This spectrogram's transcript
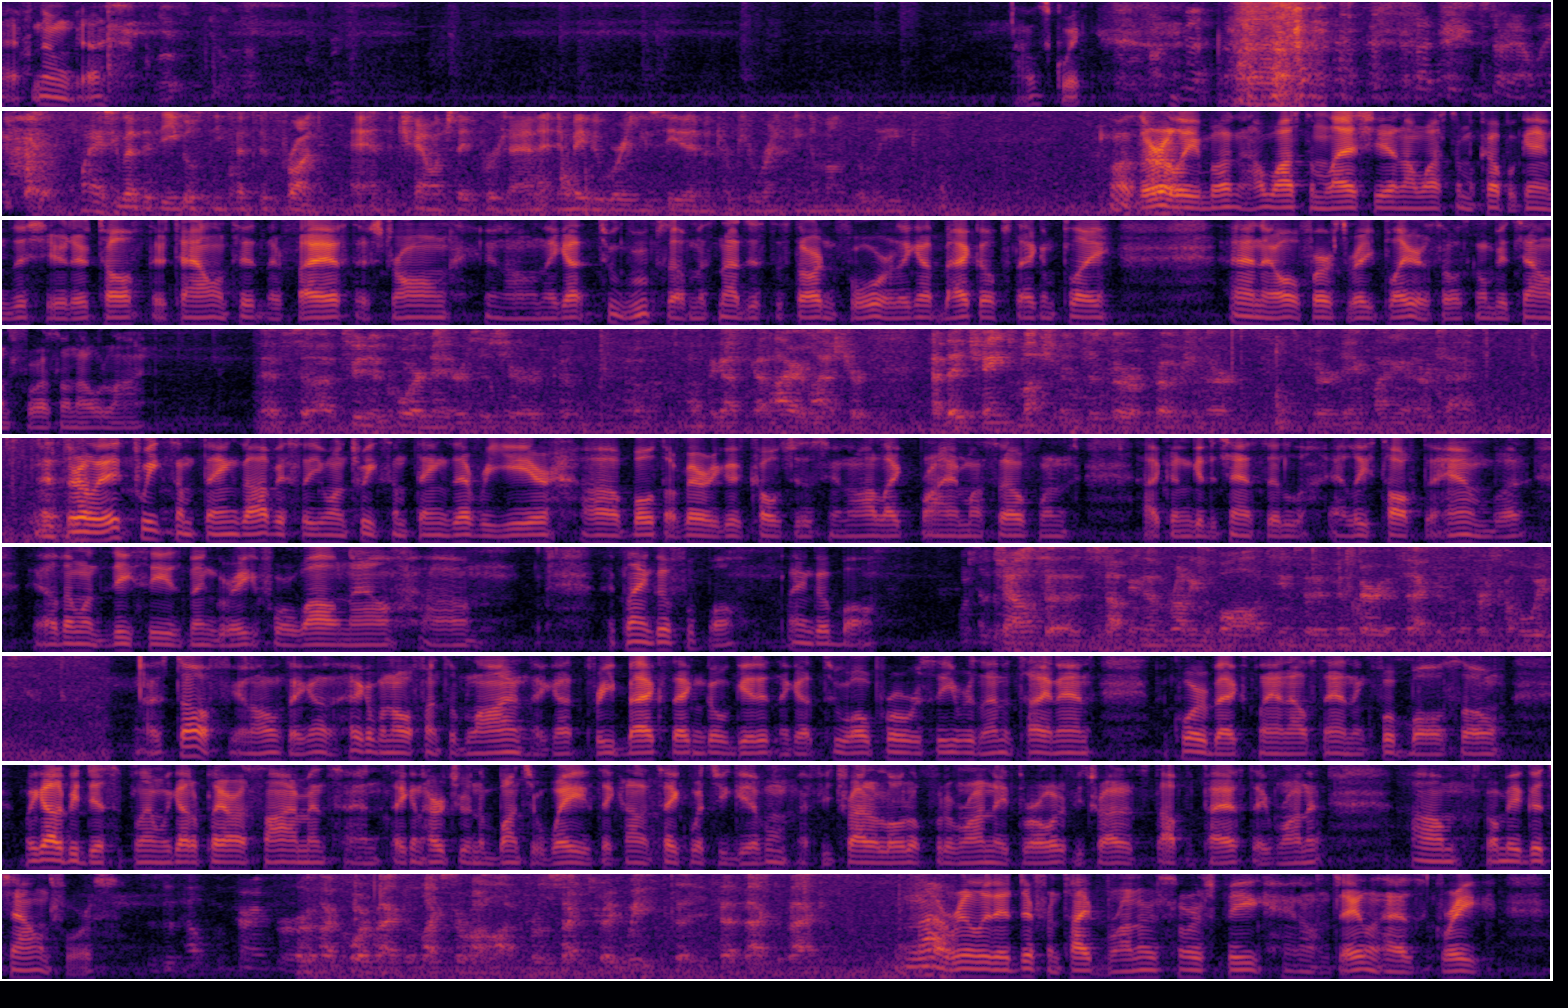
Afternoon, guys. That was quick. I want to ask you about this Eagles defensive front and the challenge they present and maybe where you see them in terms of ranking among the league. Well, it's early, but I watched them last year and I watched them a couple games this year. They're tough, they're talented, they're fast, they're strong, you know, and they got two groups of them. It's not just the starting four. They got backups that can play, and they're all first-rate players, so it's going to be a challenge for us on the O-line. They have two, uh, two new coordinators this year because of the guys that got hired last year. Have they changed much in just their approach and their, their game planning and their attack? It's early. They tweak some things. Obviously, you want to tweak some things every year. Uh, both are very good coaches. You know, I like Brian myself when I couldn't get a chance to l- at least talk to him. But the other one, DC, has been great for a while now. Um, they're playing good football, playing good ball. What's the challenge of stopping them running the ball? It seems to have been very effective in the first couple weeks. It's tough, you know. They got a heck of an offensive line. They got three backs that can go get it. They got two All-Pro receivers and a tight end. The quarterback's playing outstanding football. So we got to be disciplined. We got to play our assignments, and they can hurt you in a bunch of ways. They kind of take what you give them. If you try to load up for the run, they throw it. If you try to stop the pass, they run it. Um, it's going to be a good challenge for us. Does it help preparing for a quarterback that likes to run a lot for the second straight week that you've had back to back? Not really. They're different type runners, so to speak. You know, Jalen has great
